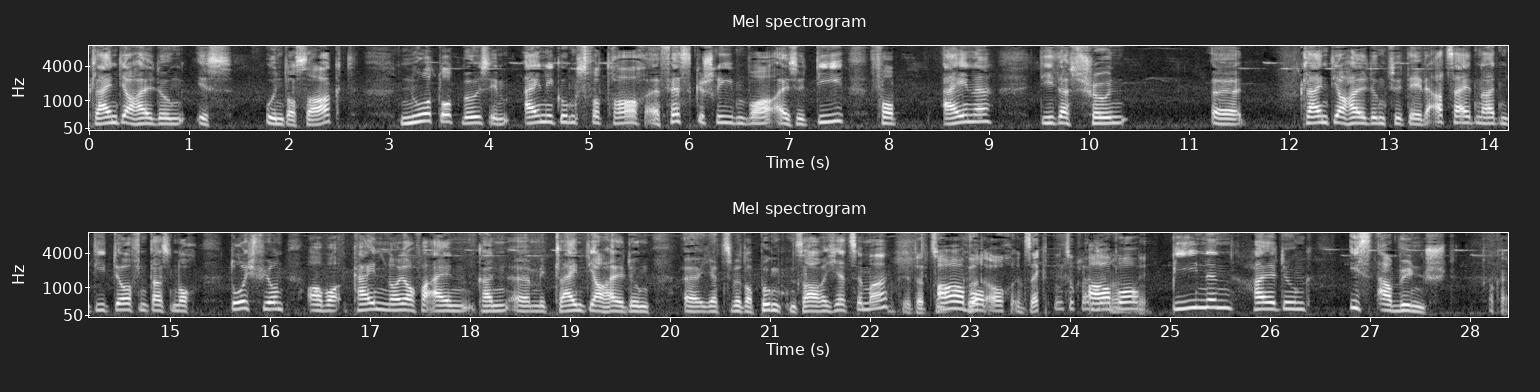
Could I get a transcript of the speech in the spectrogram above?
Kleintierhaltung ist untersagt. Nur dort, wo es im Einigungsvertrag äh, festgeschrieben war, also die Vereine, die das schon äh, Kleintierhaltung zu DDR-Zeiten hatten, die dürfen das noch durchführen, aber kein neuer Verein kann äh, mit Kleintierhaltung äh, jetzt wieder punkten, sage ich jetzt mal. Okay, dazu Aber- gehört auch Insekten zu klein? Aber Nee. Bienenhaltung ist erwünscht. Okay.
